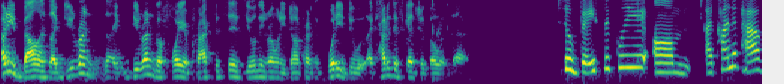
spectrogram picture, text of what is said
how do you balance? Like, do you run like do you run before your practices? Do you only run when you don't practice? Like, what do you do? Like, how does your schedule go with that? So basically, um, I kind of have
